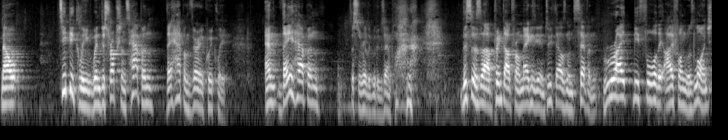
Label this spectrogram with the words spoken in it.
Now, typically, when disruptions happen, they happen very quickly. And they happen, this is a really good example. this is a printout from a magazine in 2007, right before the iPhone was launched,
